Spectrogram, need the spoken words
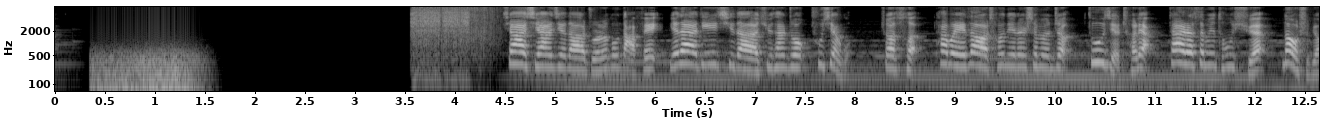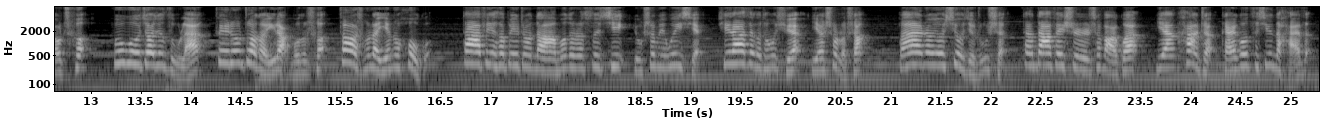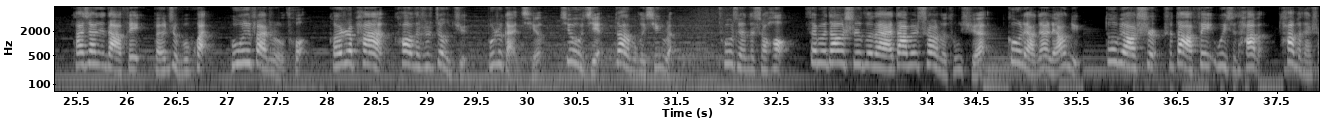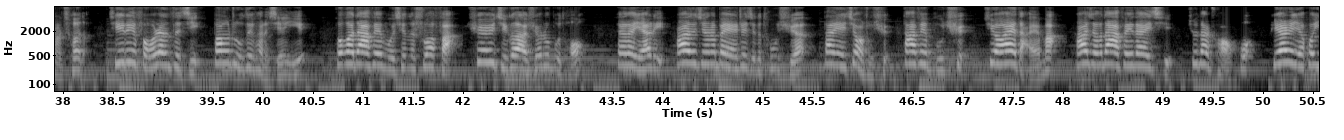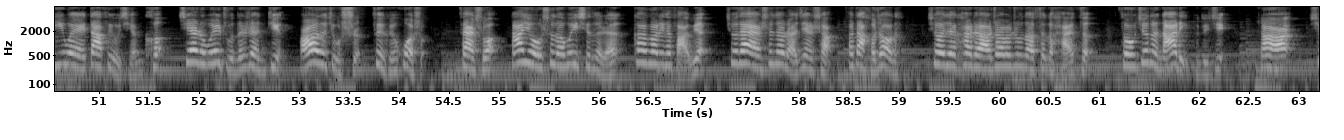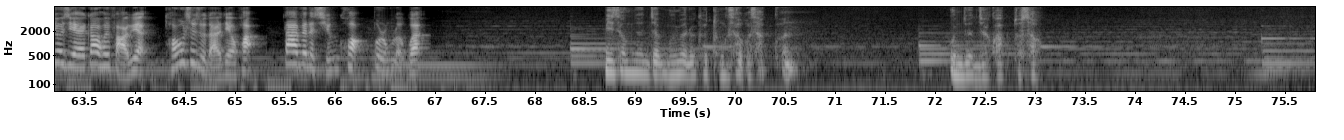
下起案件的主人公大飞也在第一期的聚餐中出现过。这次他伪造成年人身份证，租借车辆，带着四名同学闹事飙车，不顾交警阻拦，最终撞到一辆摩托车，造成了严重后果。大飞和被撞的摩托车司机有生命危险，其他四个同学也受了伤。本案中由秀姐主审，但大飞是车法官，眼看着改过自新的孩子，他相信大飞本质不坏，不会犯这种错。可是判案靠的是证据，不是感情，秀姐断不会心软。初审的时候，三名当时坐在大飞车上的同学，共两男两女，都表示是大飞威胁他们，他们才上车的，极力否认自己帮助罪犯的嫌疑。不过大飞母亲的说法却与几个学生不同。在他眼里，儿子竟然被这几个同学半夜叫出去，大飞不去就要挨打挨骂，而且和大飞在一起就算闯祸，别人也会因为大飞有前科，先入为主的认定儿子就是罪魁祸首。再说，哪有受到威胁的人刚刚离开法院就在社交软件上发大合照呢？秀姐看着照片中的四个孩子，总觉得哪里不对劲。然而，秀姐刚回法院，同事就打来电话，大飞的情况不容乐观。 미성년자 무면허 교통사고 사건 운전자 곽도석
